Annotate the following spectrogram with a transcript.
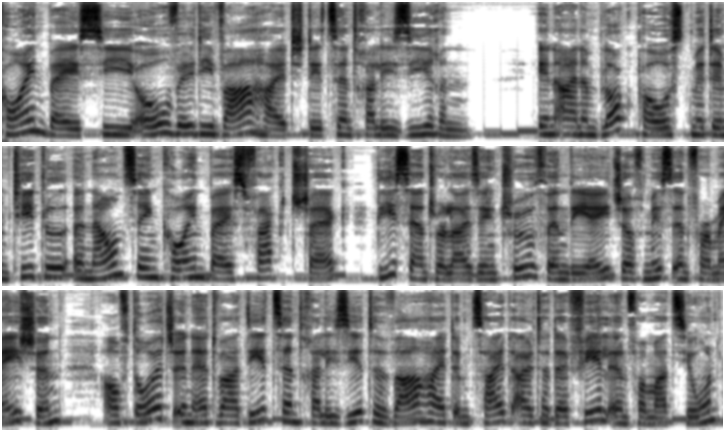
Coinbase CEO will die Wahrheit dezentralisieren. In einem Blogpost mit dem Titel Announcing Coinbase Fact Check, Decentralizing Truth in the Age of Misinformation, auf Deutsch in etwa dezentralisierte Wahrheit im Zeitalter der Fehlinformation,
